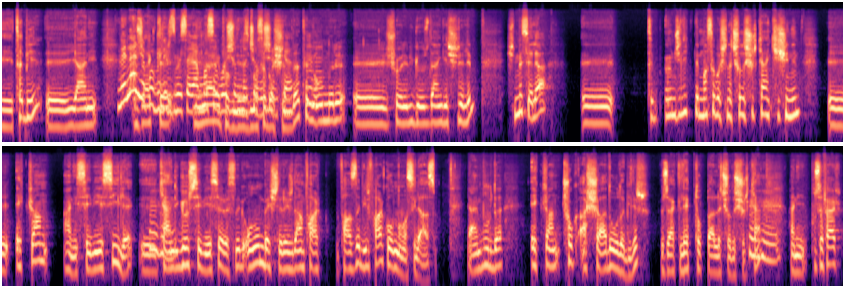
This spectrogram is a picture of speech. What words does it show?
E, tabii e, yani Neler yapabiliriz mesela neler masa başında yapabiliriz çalışırken? Masa başında. Tabii Hı hı. onları e, şöyle bir gözden geçirelim. Şimdi mesela e, tıp, öncelikle masa başında çalışırken kişinin e, ekran hani seviyesiyle e, hı. kendi göz seviyesi arasında bir 10-15 dereceden fark fazla bir fark olmaması lazım. Yani burada ekran çok aşağıda olabilir. Özellikle laptoplarla çalışırken. Hani bu sefer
